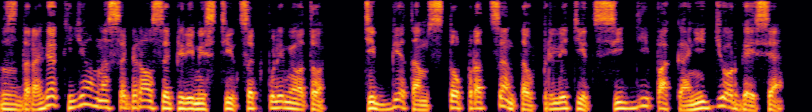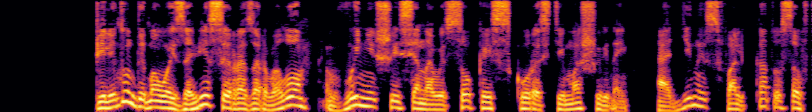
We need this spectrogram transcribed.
Здоровяк явно собирался переместиться к пулемету. Тебе там сто процентов прилетит, сиди пока, не дергайся. Пелену дымовой завесы разорвало вынесшейся на высокой скорости машиной. Один из фалькатусов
